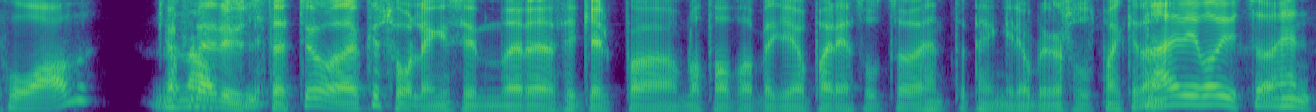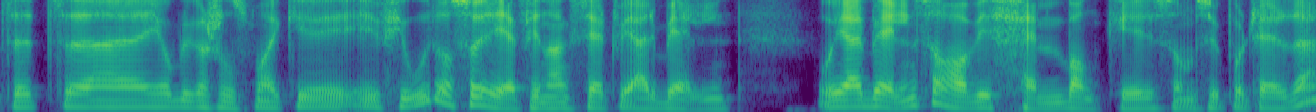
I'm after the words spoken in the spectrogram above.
på og av. Ja, for dere utstedte jo, Det er jo ikke så lenge siden dere fikk hjelp av bl.a. ABG og Pareto til å hente penger i obligasjonsmarkedet? Nei, vi var ute og hentet uh, i obligasjonsmarkedet i fjor, og så refinansierte vi RBL-en. Og i RBL-en så har vi fem banker som supporterer det.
